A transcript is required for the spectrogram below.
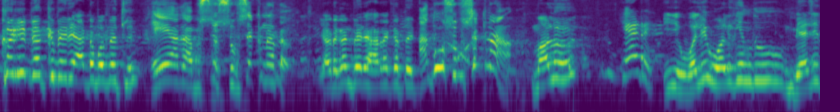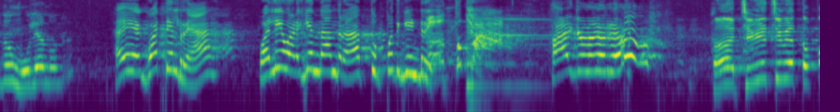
ಕರಿಬೇಕು ಬೇರೆ ಆಟೋ ಬಂದೈತ್ಲಿ. ಏ ಅದು ಅಬ್ಸ ಸುಬ್ಸಕ್ನ ಅದು. ಎಡಗನ್ ಬೇರೆ ಹಾರಕತ್ತೈತಿ. ಅದು ಸುಬ್ಸಕ್ನ ಮಾಳು ಹೇಳ್ರಿ. ಈ ಒಲಿ ಒಳಗಿಂದು ಮೇಲಿದು ಮೂಲೆ ಅಂದ್ರೆ? ಅಯ್ಯ ಗೊತ್ತಿಲ್ರಿ? ಒಲಿ ಒಳಗಿಂದ ಅಂದ್ರ ತುಪ್ಪದ ಗಿಂಡ್ರಿ ಹಾಯ್ ಗೆಳೆಯರೇ. ಆ ಚಿವಿ ಚಿವಿ ತುಪ್ಪ.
